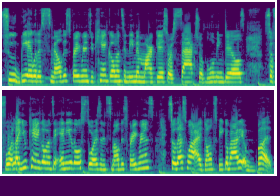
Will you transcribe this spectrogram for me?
to be able to smell this fragrance. You can't go into Neiman Marcus or Saks or Bloomingdale's, Sephora. Like you can't go into any of those stores and smell this fragrance. So that's why I don't speak about it. But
